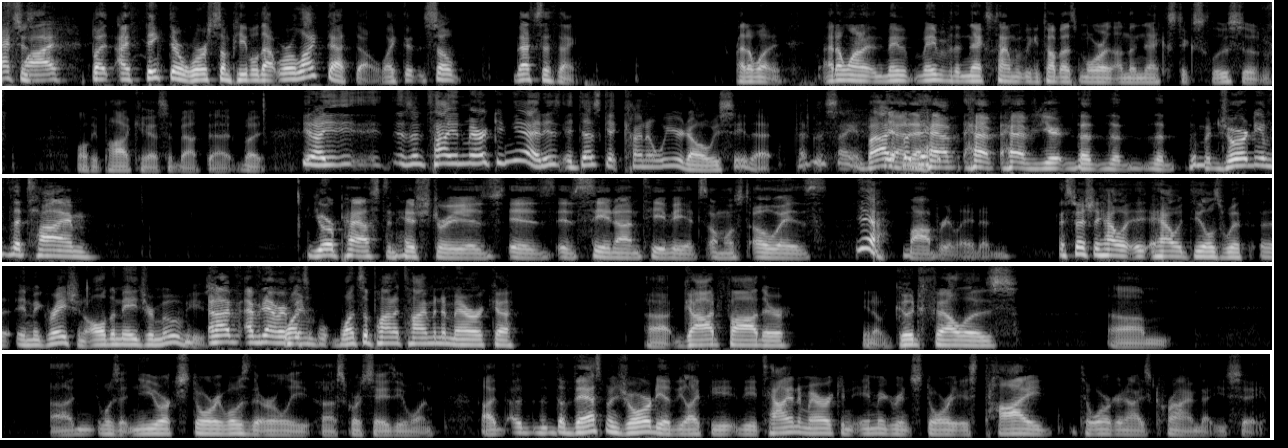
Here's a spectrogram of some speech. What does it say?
But I think there were some people that were like that though. Like the, so, that's the thing. I don't want. I don't want to. Maybe maybe for the next time we can talk about this more on the next exclusive multi podcast about that. But you know, as an Italian American, yeah, it is. It does get kind of weird. I always see that. I'm just saying. But I- yeah, but to have have have your the, the the the majority of the time your past in history is is is seen on TV. It's almost always yeah, mob related. especially how it, how it deals with uh, immigration. All the major movies. And I've I've never once, been once upon a time in America, uh, Godfather, you know, Goodfellas, um, uh, was it New York Story? What was the early uh, Scorsese one? Uh, the, the vast majority of the like the, the Italian American immigrant story is tied to organized crime that you see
